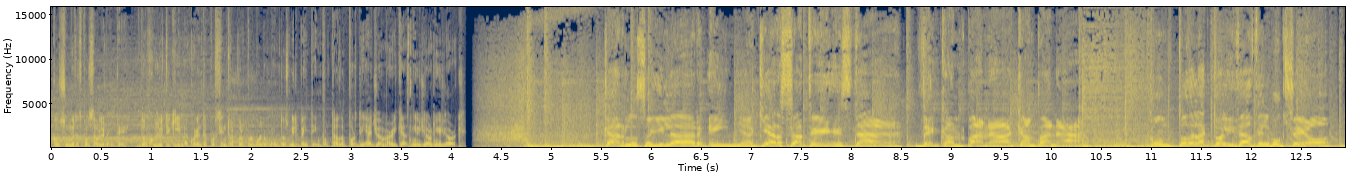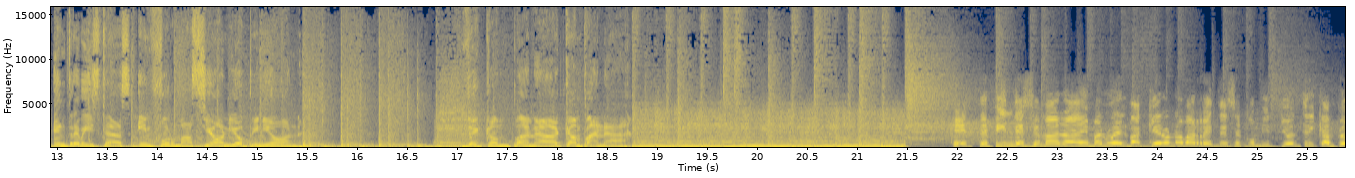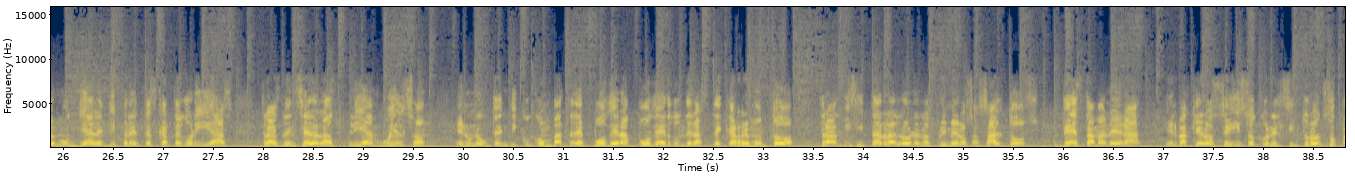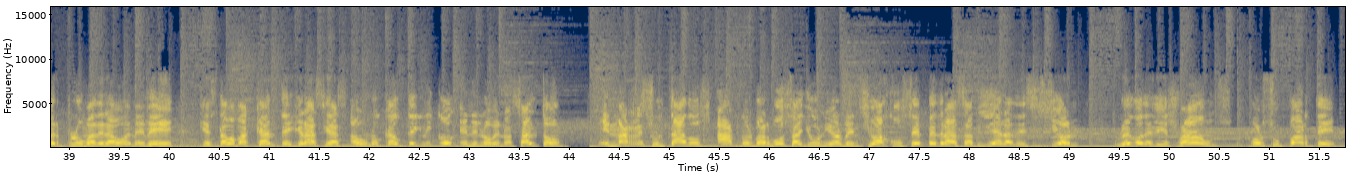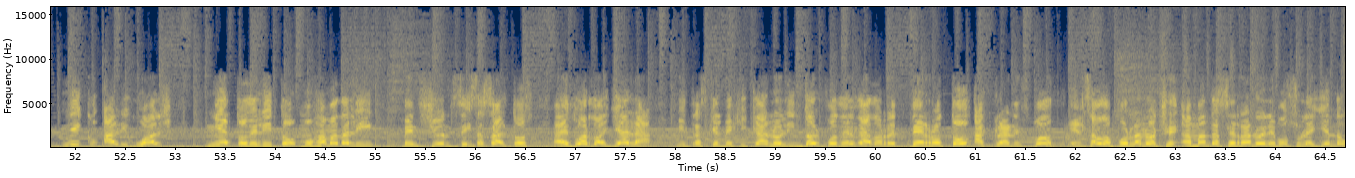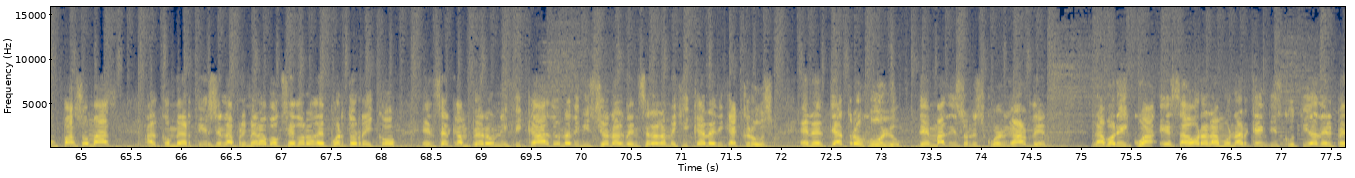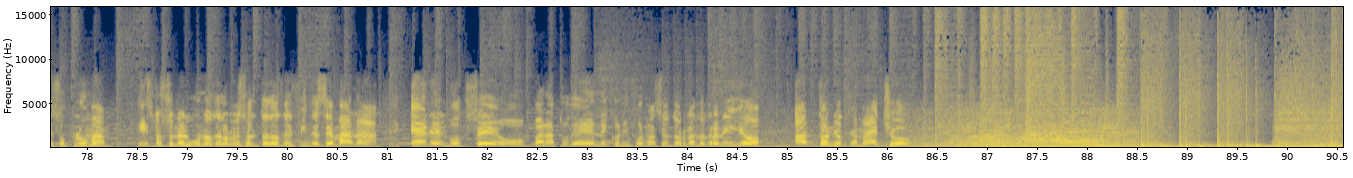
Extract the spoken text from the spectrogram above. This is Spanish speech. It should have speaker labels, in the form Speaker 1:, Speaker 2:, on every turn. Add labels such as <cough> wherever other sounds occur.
Speaker 1: Consume responsablemente. Don Julio Tequila, 40% alcohol por volumen, 2020. Importado por Diageo Americas, New York, New York.
Speaker 2: Carlos Aguilar e Iñaki Arzate están de campana a campana. Con toda la actualidad del boxeo, entrevistas, información y opinión. De campana a campana.
Speaker 3: Este fin de semana, Emanuel Vaquero Navarrete se convirtió en tricampeón mundial en diferentes categorías tras vencer a la Liam Wilson en un auténtico combate de poder a poder donde el Azteca remontó tras visitar la lona en los primeros asaltos. De esta manera, el vaquero se hizo con el cinturón superpluma de la OMB que estaba vacante gracias a un nocaut técnico en el noveno asalto. En más resultados, Arnold Barbosa Jr. venció a José Pedraza vía la decisión luego de 10 rounds. Por su parte, Nico Ali Walsh, nieto de Lito Muhammad Ali, venció en seis asaltos a Eduardo Ayala, mientras que el mexicano Lindolfo Delgado derrotó a Clarence Bott. El sábado por la noche, Amanda Serrano elevó su leyenda un paso más al convertirse en la primera boxeadora de Puerto Rico en ser campeona unificada de una división al vencer a la mexicana Erika Cruz en el Teatro Hulu de Madison Square Garden. La boricua es ahora la monarca indiscutida del peso pluma. Estos son algunos de los resultados del fin de semana en el boxeo. Para tu DN con información de Orlando Granillo, Antonio Camacho.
